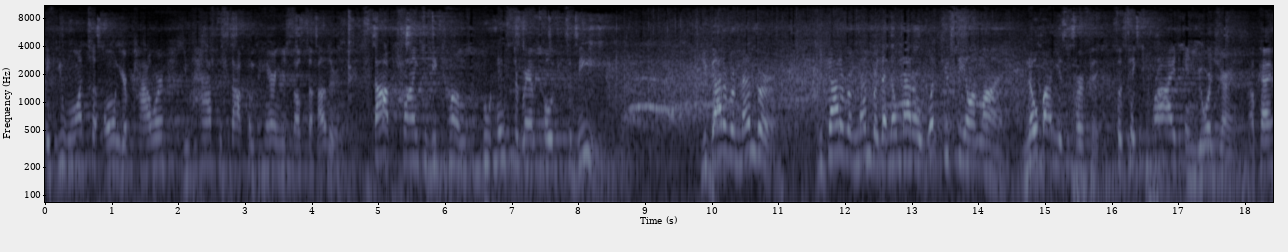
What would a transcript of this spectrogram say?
if you want to own your power, you have to stop comparing yourself to others. Stop trying to become who Instagram told you to be. You gotta remember, you gotta remember that no matter what you see online, nobody is perfect. So take pride in your journey, okay?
